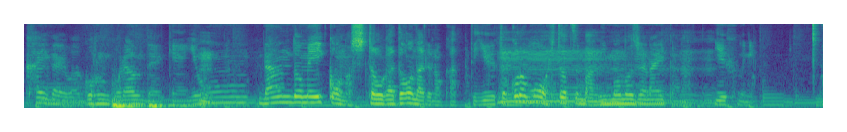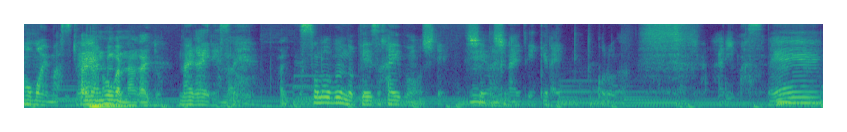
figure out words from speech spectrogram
海外は5分5ラウンドやけん。4ラウンド目以降の死闘がどうなるのかっていうところも一つまあ見ものじゃないかなというふうに思いますね。海外の方が長いと。長いですね。はい。その分のペース配分をして試合をしないといけないっていうところがありますね、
